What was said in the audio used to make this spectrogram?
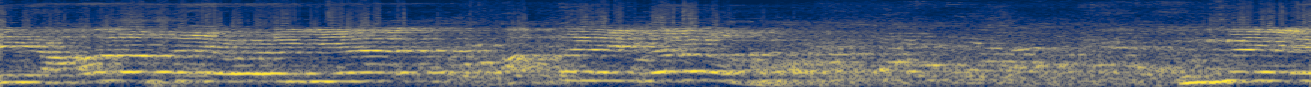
இன்னைக்கு ஆலோசனை வழங்கிய அத்தனை பேரும் உண்மையில்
